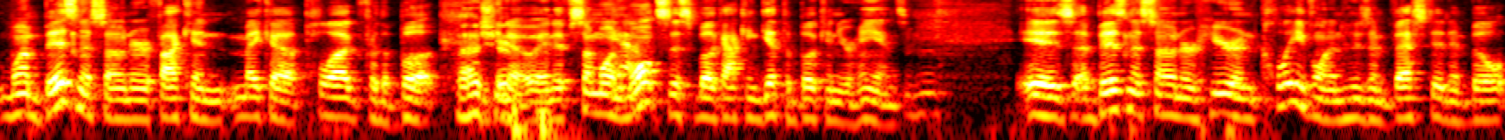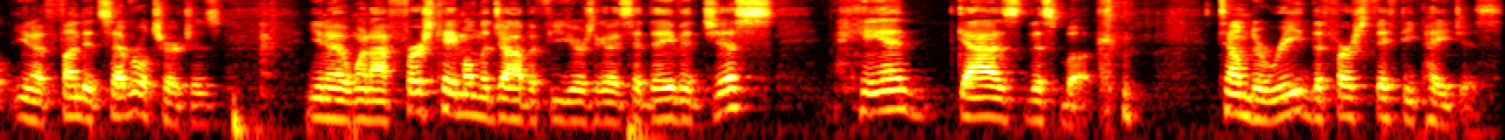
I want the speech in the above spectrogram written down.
one business owner if i can make a plug for the book Oh, sure. you know and if someone Yeah. wants this book i can get the book in your hands mm-hmm. Is a business owner here in cleveland who's invested and built you know funded several churches. You know when i first came on the job a few years ago he said david just hand guys this book. Tell them to read the first 50 pages.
